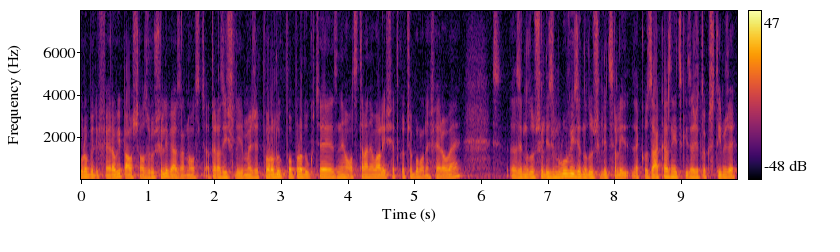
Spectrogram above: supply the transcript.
urobili férový paušal, zrušili viazanosť a teraz išli, že produkt po produkte z neho odstraňovali všetko, čo bolo neférové. Zjednodušili zmluvy, zjednodušili celý ako zákaznícky zažitok s tým, že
